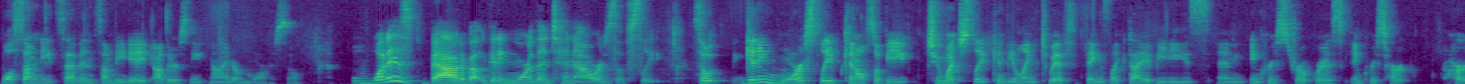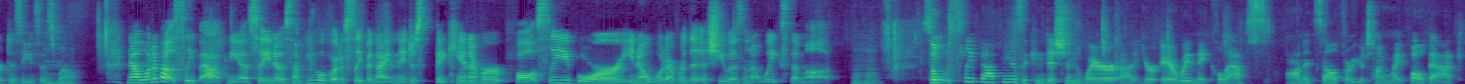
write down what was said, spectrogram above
while some need seven, some need eight, others need nine or more. So what is bad about getting more than 10 hours of sleep? So, getting more sleep can also be too much sleep can be linked with things like diabetes and increased stroke risk, increased heart heart disease as mm-hmm. well. Now, what about sleep apnea? So, you know, some people go to sleep at night and they just they can't ever fall asleep or, you know, whatever the issue is and it wakes them up. Mm-hmm. So, sleep apnea is a condition where uh, your airway may collapse on itself or your tongue might fall back.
